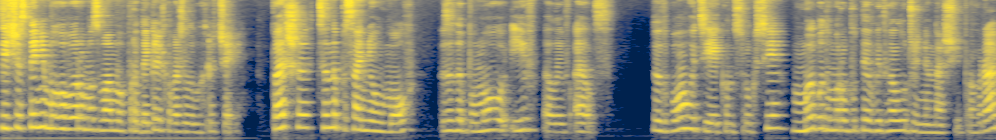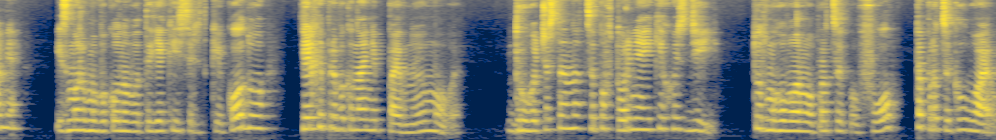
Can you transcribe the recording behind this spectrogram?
цій частині ми говоримо з вами про декілька важливих речей. Перше це написання умов за допомогою if, elif, else. За допомогою цієї конструкції ми будемо робити відгалудження в нашій програмі і зможемо виконувати якісь рядки коду тільки при виконанні певної умови. Друга частина це повторення якихось дій. Тут ми говоримо про цикл for та про цикл while.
